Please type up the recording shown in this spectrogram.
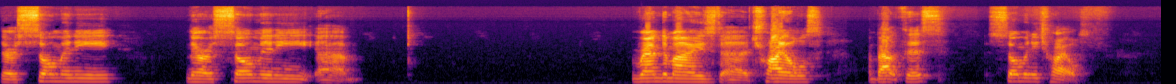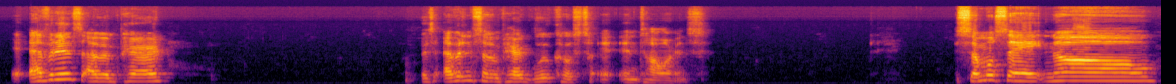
There are so many there are so many um, randomized uh, trials about this. So many trials. Evidence of impaired is evidence of impaired glucose t- intolerance. Some will say no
